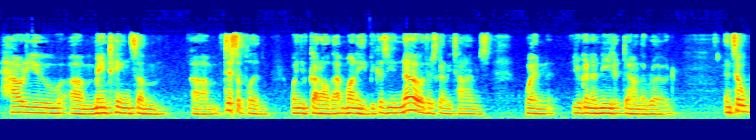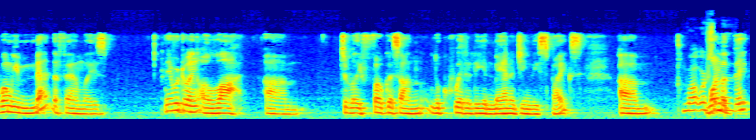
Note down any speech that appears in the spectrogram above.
How do you um, maintain some um, discipline when you've got all that money? Because you know there's going to be times when you're going to need it down the road. And so when we met the families, they were doing a lot um, to really focus on liquidity and managing these spikes. Um, what were one of the big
